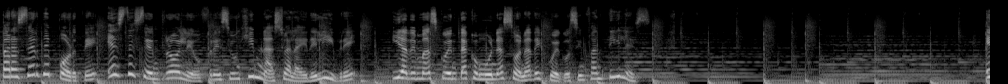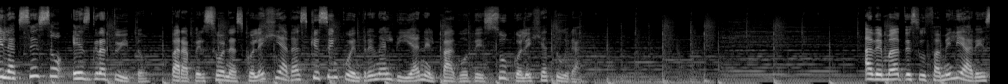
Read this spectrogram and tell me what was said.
Para hacer deporte, este centro le ofrece un gimnasio al aire libre y además cuenta con una zona de juegos infantiles. El acceso es gratuito para personas colegiadas que se encuentren al día en el pago de su colegiatura. Además de sus familiares,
